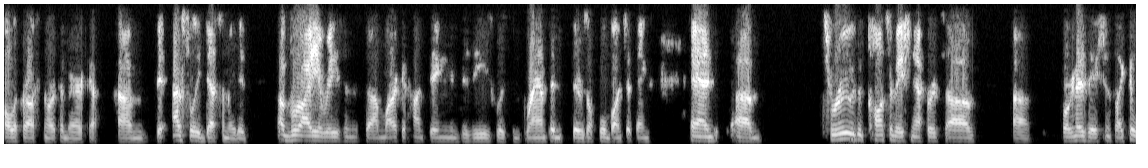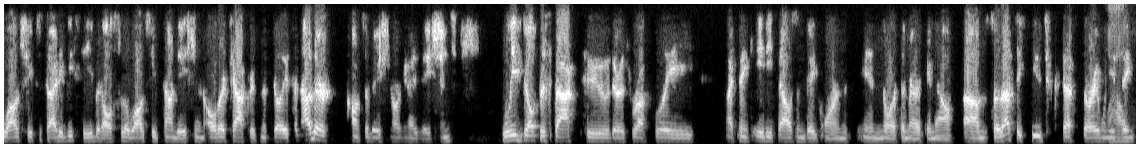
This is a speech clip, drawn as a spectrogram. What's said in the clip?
all across North America. Um, absolutely decimated. A variety of reasons. Uh, market hunting and disease was rampant. There's a whole bunch of things, and um, through the conservation efforts of uh, organizations like the Wild Sheep Society BC, but also the Wild Sheep Foundation, and all their chapters and affiliates, and other conservation organizations, we built this back to there's roughly I think 80,000 bighorns in North America now. Um, so that's a huge success story when wow. you think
